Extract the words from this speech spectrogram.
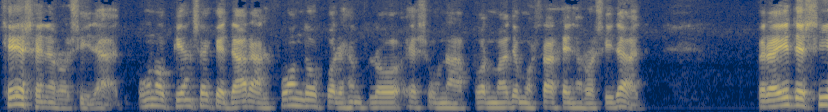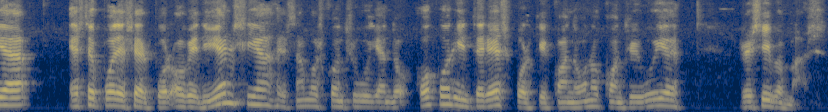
¿qué es generosidad? Uno piensa que dar al fondo, por ejemplo, es una forma de mostrar generosidad, pero ahí decía esto puede ser por obediencia, estamos contribuyendo, o por interés, porque cuando uno contribuye, recibe más.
